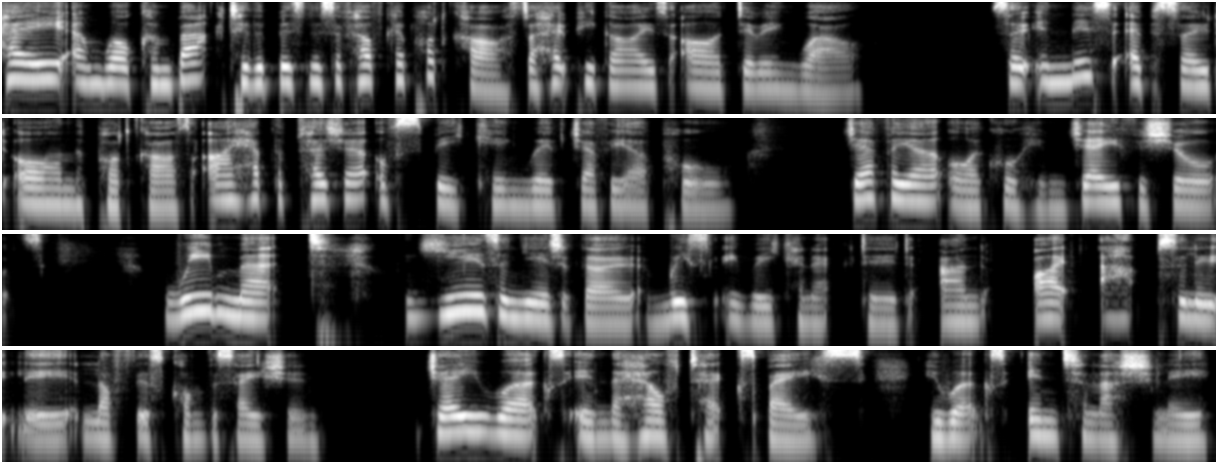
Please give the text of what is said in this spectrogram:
Hey, and welcome back to the Business of Healthcare podcast. I hope you guys are doing well. So, in this episode on the podcast, I have the pleasure of speaking with Jaivir Pall. Jaivir, or I call him Jay for short. We met years and years ago and recently reconnected, and I absolutely love this conversation. Jay works in the health tech space. He works internationally,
